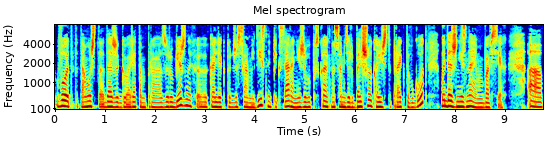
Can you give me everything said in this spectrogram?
Вот, потому что даже говоря там про зарубежных э, коллег, тот же самый Disney, Pixar, они же выпускают на самом деле большое количество проектов в год. Мы даже не знаем обо всех, а,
